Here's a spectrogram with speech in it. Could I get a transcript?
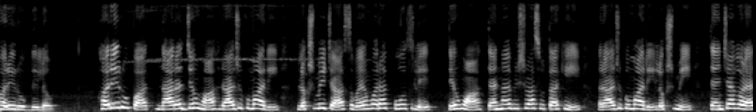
हरिरूप दिलं. हरिरूपात नारद जेव्हा राजकुमारी लक्ष्मीच्या स्वयंवरात पोहोचले तेव्हा त्यांना विश्वास होता की राजकुमारी लक्ष्मी त्यांच्या गळ्यात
